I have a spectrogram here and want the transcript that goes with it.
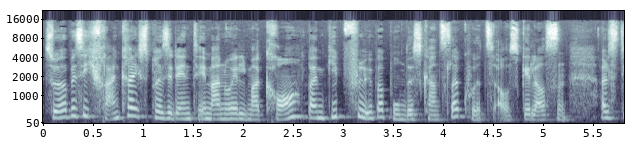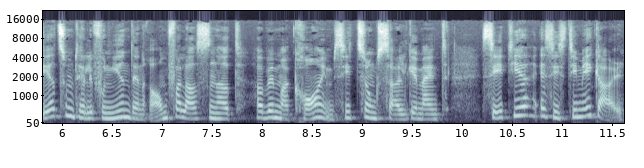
So habe sich Frankreichs Präsident Emmanuel Macron beim Gipfel über Bundeskanzler Kurz ausgelassen. Als der zum Telefonieren den Raum verlassen hat, habe Macron im Sitzungssaal gemeint, seht ihr, es ist ihm egal.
